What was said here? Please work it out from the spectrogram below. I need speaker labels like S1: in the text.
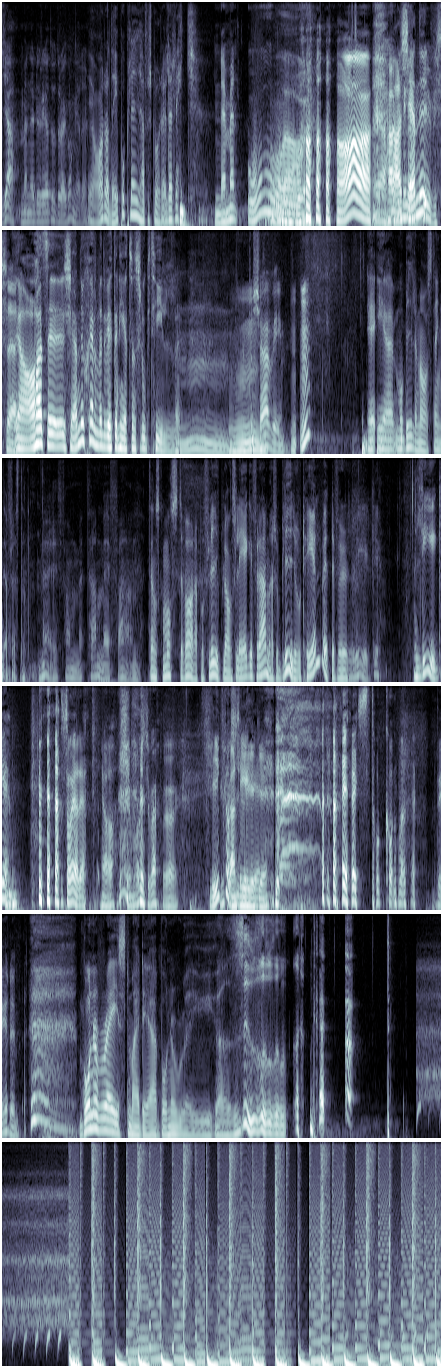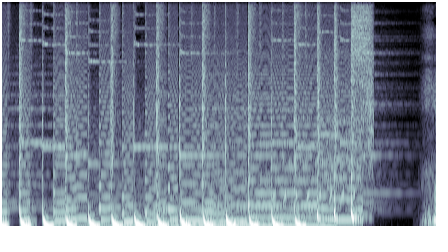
S1: Ja, men är du redo att dra igång eller?
S2: Ja då, det är på play här förstår du, eller räck.
S1: Nej men, oh! Jag hörde
S2: ja, känner,
S1: buset.
S2: Ja, alltså, känner självmedvetenheten slog till.
S1: Mm.
S2: Mm.
S1: Då kör vi.
S2: Mm -mm. Är, är mobilen där förresten?
S1: Nej, fan, tamme fan.
S2: Den ska måste vara på flygplansläge för annars så blir det vårt helvete för...
S1: Läge.
S2: Läge. Så är det.
S1: Ja, det måste vara på
S2: flygplanslege. Jag är stockholmare.
S1: Det är du.
S2: Born and raised my dear, born and raised.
